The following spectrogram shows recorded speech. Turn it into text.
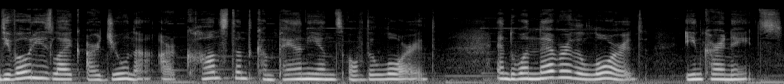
Devotees like Arjuna are constant companions of the Lord, and whenever the Lord incarnates,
